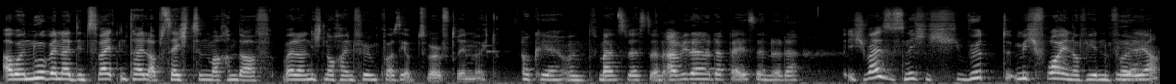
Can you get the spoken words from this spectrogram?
aber nur wenn er den zweiten Teil ab 16 machen darf, weil er nicht noch einen Film quasi ab 12 drehen möchte. Okay, und meinst du, wirst dann auch wieder dabei sein, oder? Ich weiß es nicht. Ich würde mich freuen, auf jeden Fall, ja. ja.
